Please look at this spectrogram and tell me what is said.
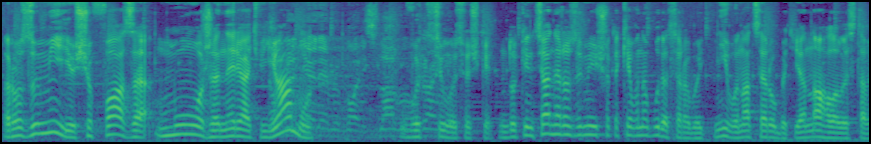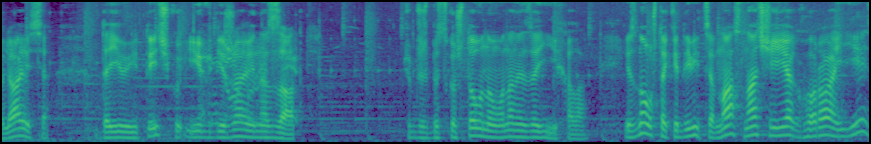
Розумію, що фаза може нирять в яму в оцю очки. До кінця не розумію, що таке вона буде це робити. Ні, вона це робить. Я нагло виставляюся, даю їй тичку і від'їжджаю назад. Щоб ж безкоштовно вона не заїхала. І знову ж таки, дивіться, в нас наче як гора є,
